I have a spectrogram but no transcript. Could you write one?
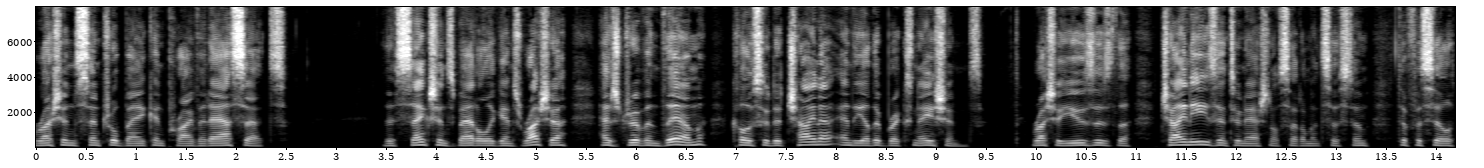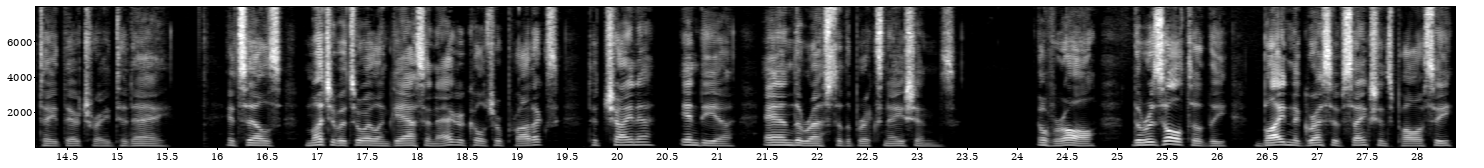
Russian central bank and private assets. This sanctions battle against Russia has driven them closer to China and the other BRICS nations. Russia uses the Chinese international settlement system to facilitate their trade today. It sells much of its oil and gas and agricultural products to China, India, and the rest of the BRICS nations. Overall, the result of the Biden aggressive sanctions policy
